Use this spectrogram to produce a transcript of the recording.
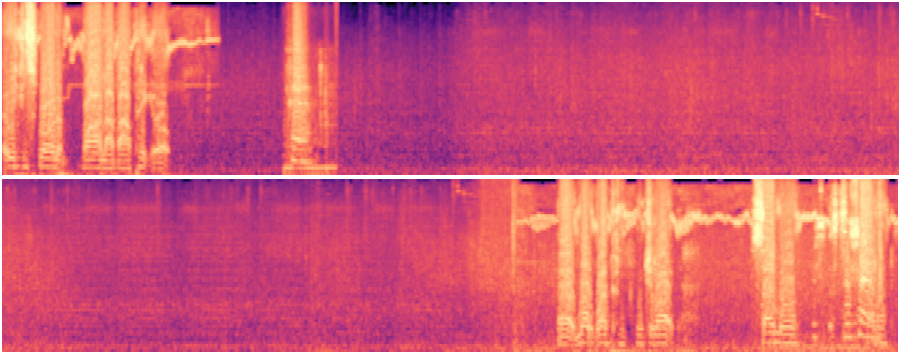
But you can spawn at Biolab, I'll pick you up. Okay. What weapon would you like? Same or?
